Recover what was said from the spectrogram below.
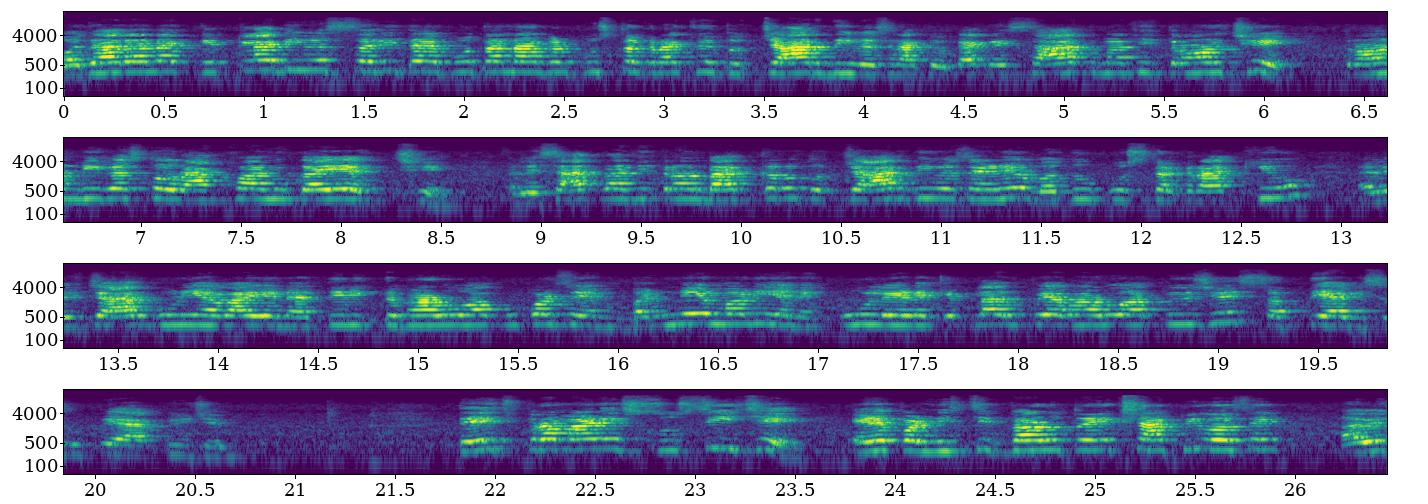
વધારાના કેટલા દિવસ સરિતાએ પોતાના આગળ પુસ્તક રાખ્યું તો ચાર દિવસ રાખ્યો. કારણ કે સાતમાંથી ત્રણ છે. ત્રણ દિવસ તો રાખવાનું કંઈ જ છે. એટલે સાતમાંથી ત્રણ બાદ કરો તો ચાર દિવસ એણે વધુ પુસ્તક રાખ્યું. એટલે ચાર ગુણ્યા વાય અને અતિરિક્ત ભાડું આપવું પડશે. એમ બંને મળી અને કુલ એણે કેટલા રૂપિયા ભાડું આપ્યું છે? સત્યાવીસ રૂપિયા આપ્યું છે. તે જ પ્રમાણે સુસી છે, એણે પણ નિશ્ચિત ભાડું તો એક આપ્યું હશે. હવે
